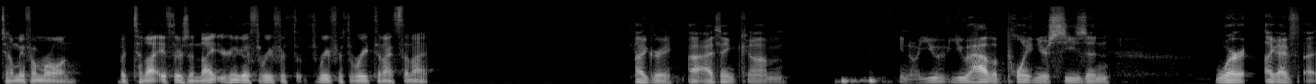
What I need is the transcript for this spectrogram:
Tell me if I'm wrong. But tonight, if there's a night you're going to go three for th- three for three, tonight's the night. I agree. I, I think um, you know you you have a point in your season where like I've uh,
